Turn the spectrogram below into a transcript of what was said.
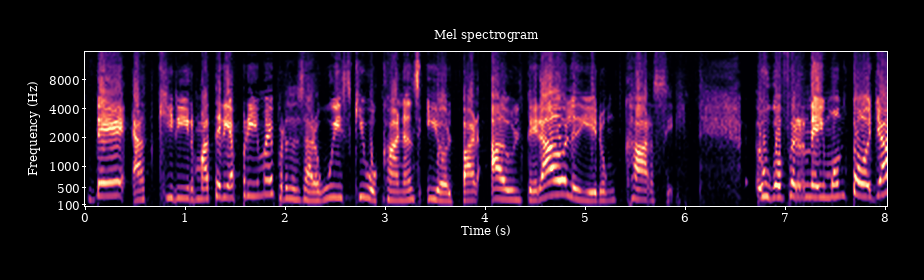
de adquirir materia prima y procesar whisky, bocanans y olpar adulterado, le dieron cárcel. Hugo Ferney Montoya,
